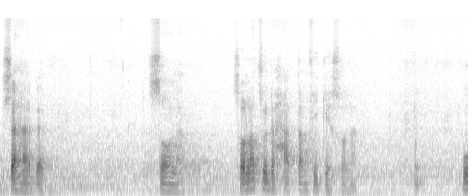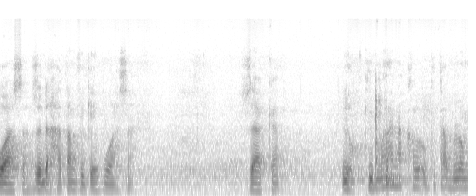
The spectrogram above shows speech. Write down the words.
Syahadat, sholat. Sholat sudah hatam fikih sholat. Puasa, sudah hatam fikih puasa. Zakat. Loh gimana kalau kita belum,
